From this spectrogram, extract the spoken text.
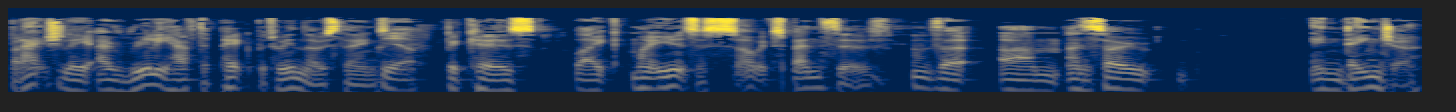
But actually, I really have to pick between those things. Yeah. Because like my units are so expensive that, um, and so in danger.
